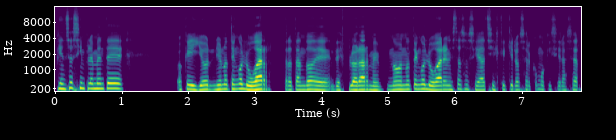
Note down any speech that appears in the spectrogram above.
piensas simplemente, ok, yo, yo no tengo lugar tratando de, explorarme, no, no tengo lugar en esta sociedad si es que quiero ser como quisiera ser.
